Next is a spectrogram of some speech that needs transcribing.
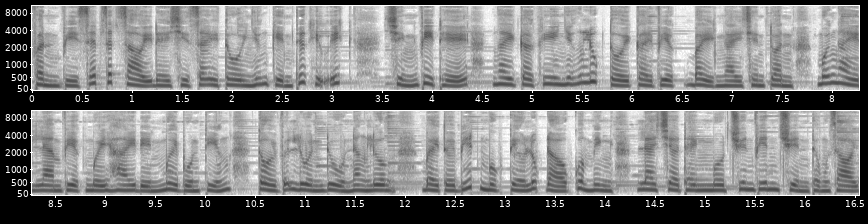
phần vì sếp rất giỏi để chỉ dạy tôi những kiến thức hữu ích. Chính vì thế, ngay cả khi những lúc tôi cày việc 7 ngày trên tuần, mỗi ngày làm việc 12 đến 14 tiếng, tôi vẫn luôn đủ năng lượng, bởi tôi biết mục tiêu lúc đó của mình là trở thành một chuyên viên truyền thông giỏi.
